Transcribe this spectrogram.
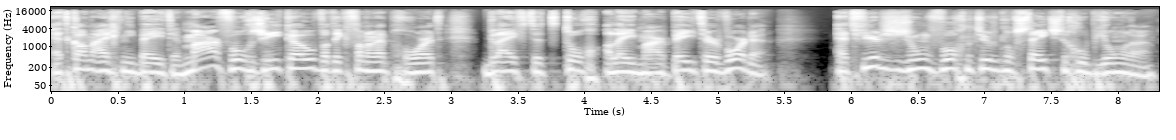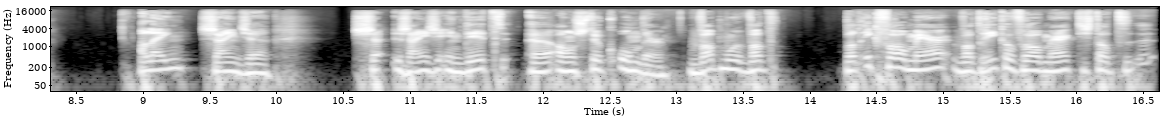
het kan eigenlijk niet beter. Maar volgens Rico, wat ik van hem heb gehoord, blijft het toch alleen maar beter worden. Het vierde seizoen volgt natuurlijk nog steeds de groep jongeren. Alleen zijn ze, zijn ze in dit eh, al een stuk onder. Wat, wat, wat ik vooral merk, wat Rico vooral merkt, is dat,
